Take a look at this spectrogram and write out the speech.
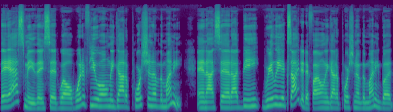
they asked me they said well what if you only got a portion of the money? And I said I'd be really excited if I only got a portion of the money but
